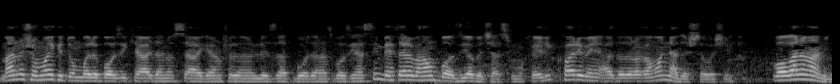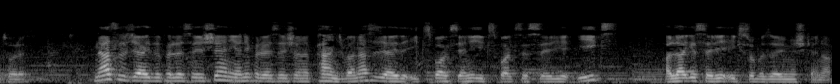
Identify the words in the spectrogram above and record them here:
من و شمایی که دنبال بازی کردن و سرگرم شدن و لذت بردن از بازی هستیم بهتره به همون بازی ها بچسبیم و خیلی کاری به این عدد و رقم ها نداشته باشیم. واقعا هم همینطوره. نسل جدید PlayStation یعنی PlayStation 5 و نسل جدید Xbox یعنی Xbox سری X حالا اگه سری X رو بذاریمش کنار.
